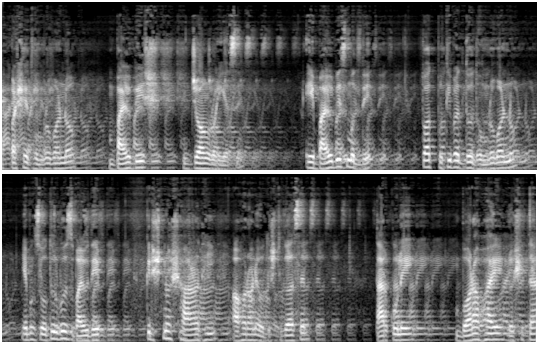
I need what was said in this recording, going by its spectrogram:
এক পাশে ধূম্রবর্ণ বায়ুবিষ জং রহিয়াছে। এই বায়ুবিষ মধ্যে তৎপ্রতিপাদ্য ধূম্রবর্ণ এবং চতুর্ভুজ বায়ুদেব কৃষ্ণ সারাধি আহরণে অধিষ্ঠিত আছেন। তার কোলে বরাভয়, রসিতা,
